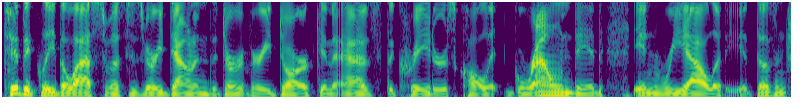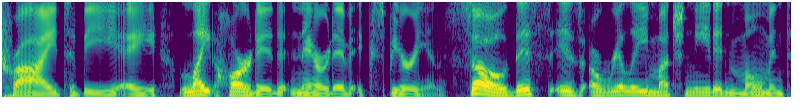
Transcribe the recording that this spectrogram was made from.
Typically, The Last of Us is very down in the dirt, very dark, and as the creators call it, grounded in reality. It doesn't try to be a light-hearted narrative experience. So, this is a really much needed moment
